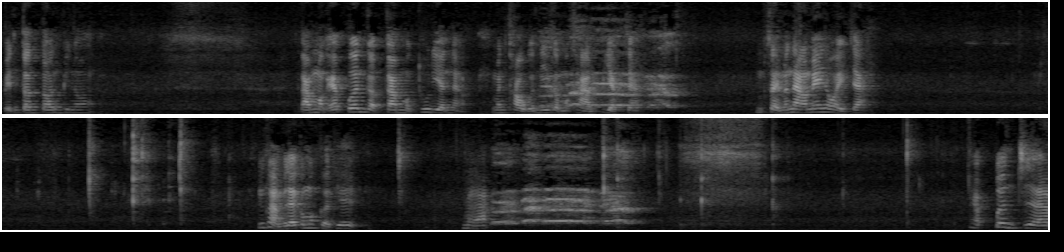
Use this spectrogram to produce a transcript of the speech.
เป็นตอนๆพี่น้องตำหมักแอปเปิลกับตำหมักทุเรียนน่ะ มันเข้ากันดีกับมะขามเปียกจ้ะใส่มะนาวไม่อร่อยจ้ะที่ขาดไม่ได้ก็มะเขือเทศมาละแอปเปิลจ้า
